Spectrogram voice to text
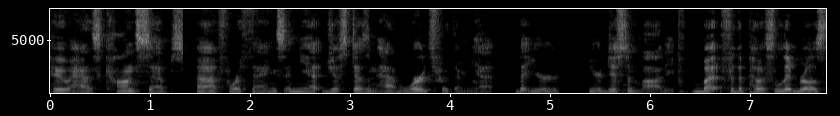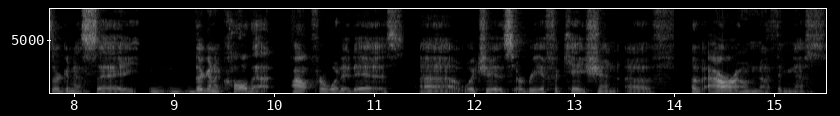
who has concepts uh, for things and yet just doesn't have words for them yet that you're you're disembodied. But for the post liberals, they're going to say, they're going to call that out for what it is, uh, which is a reification of, of our own nothingness.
